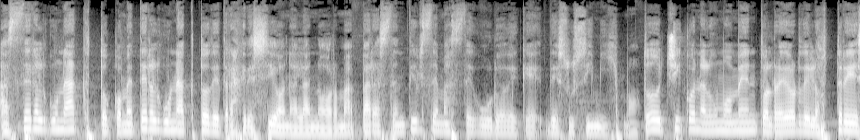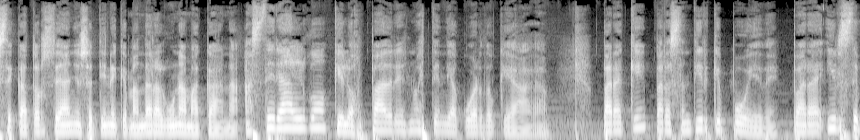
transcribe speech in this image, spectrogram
hacer algún acto, cometer algún acto de transgresión a la norma para sentirse más seguro de, que, de su sí mismo. Todo chico en algún momento, alrededor de los 13, 14 años, se tiene que mandar alguna macana, hacer algo que los padres no estén de acuerdo que haga. ¿Para qué? Para sentir que puede, para irse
